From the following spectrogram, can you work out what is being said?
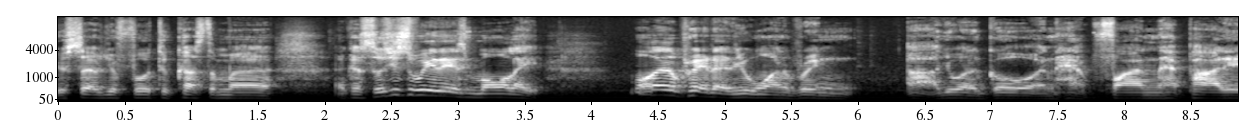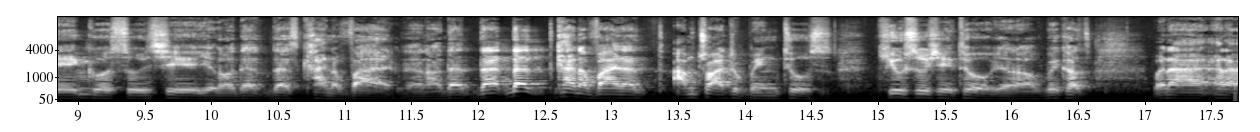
you serve your food to customer. Because Sushi Suite is more like more like a place that you want to bring. Uh, you want to go and have fun, have party, Mm. good sushi. You know that that's kind of vibe. You know that that that kind of vibe that I'm trying to bring to Q Sushi too. You know because when I and I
